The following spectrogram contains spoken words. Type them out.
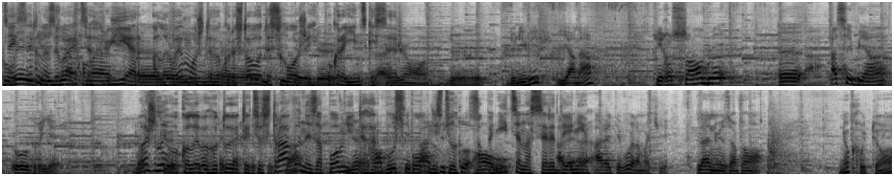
Цей сир називається грюєр, euh, але ви можете euh, використовувати схожий український сир. de, Lviv, Yana, qui ressemble euh, assez bien au gruyère. Важливо, коли ви готуєте цю страву, не заповнюйте гарбуз повністю. Зупиніться на середині. Là, nous avons nos croutons,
